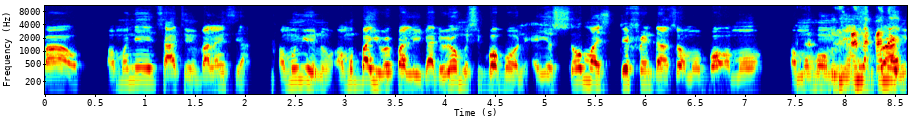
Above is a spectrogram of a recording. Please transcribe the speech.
o ɔmo ne saa team valencia ɔmo mmienu ɔmo ba europa league the way ɔmo si bɔ bɔɔl no ɛyɛ so much different than sɛ ɔmo bɔ ɔmo Ana- koraa. ana-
